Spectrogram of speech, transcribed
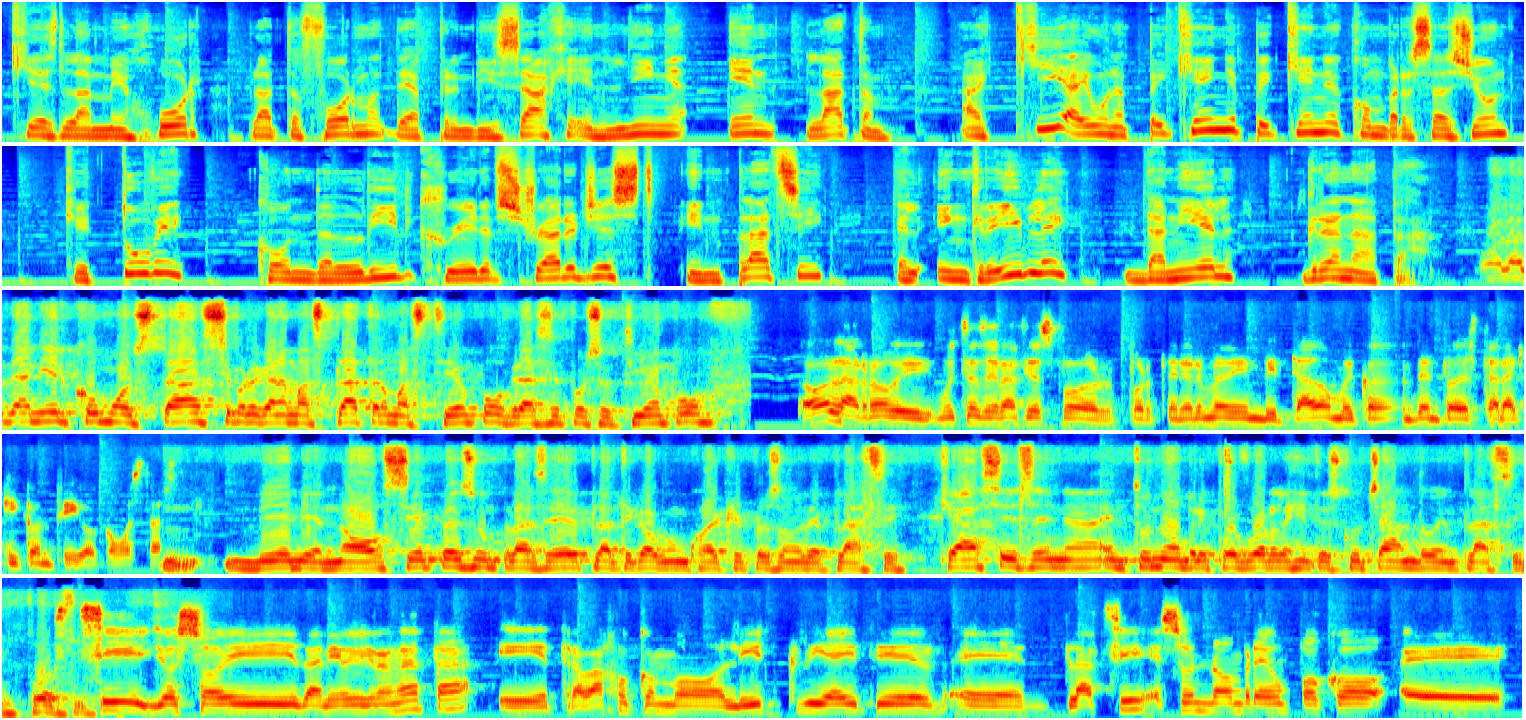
que es la mejor plataforma de aprendizaje en línea en LATAM. Aquí hay una pequeña, pequeña conversación que tuve con The Lead Creative Strategist en Platzi, el increíble Daniel Granata. Hola Daniel, ¿cómo estás? Siempre gana más plata, más tiempo. Gracias por su tiempo. Hola Robbie, muchas gracias por, por tenerme de invitado. Muy contento de estar aquí contigo. ¿Cómo estás? Bien, bien. No, siempre es un placer platicar con cualquier persona de Platzi. ¿Qué haces en, uh, en tu nombre, por favor, la gente escuchando en Platzi? Por fin. Sí, yo soy Daniel Granata y trabajo como Lead Creative en Platzi. Es un nombre un poco eh,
